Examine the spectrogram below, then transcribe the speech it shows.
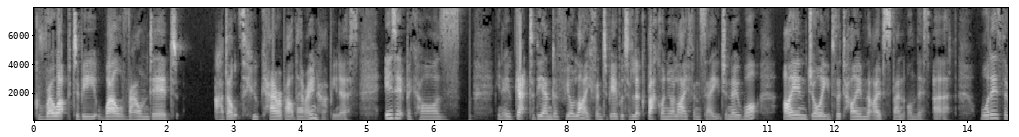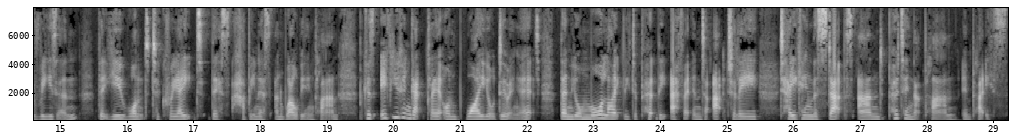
grow up to be well-rounded adults who care about their own happiness? Is it because you know, get to the end of your life and to be able to look back on your life and say, do you know what? I enjoyed the time that I've spent on this earth. What is the reason that you want to create this happiness and well-being plan? Because if you can get clear on why you're doing it, then you're more likely to put the effort into actually taking the steps and putting that plan in place.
